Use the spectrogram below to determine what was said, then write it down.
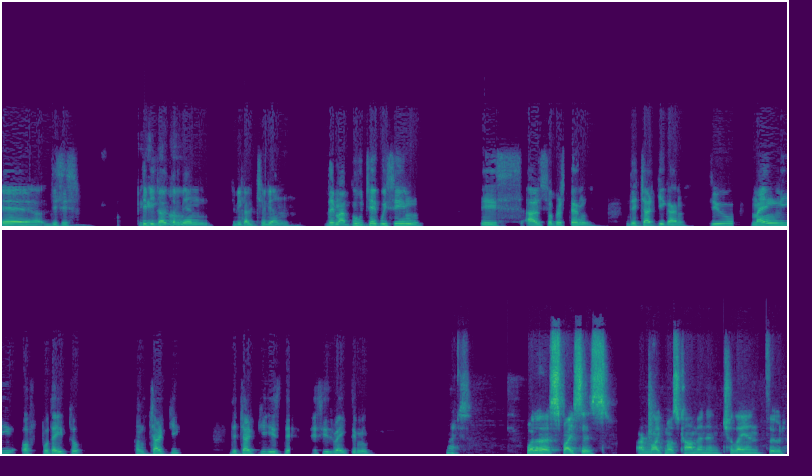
Uh, this is Big- typical también, typical Chilean. The Mapuche cuisine is also present the charquicán, stew mainly of potato and charqui. The charqui is the dehydrated meat. Nice. What uh, spices are like most common in Chilean food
